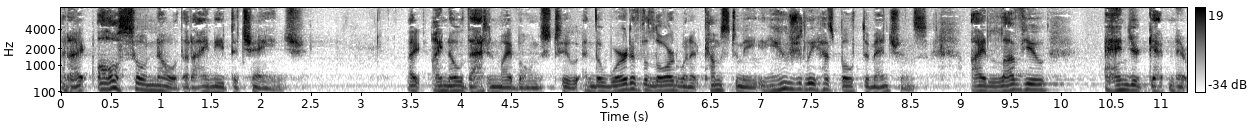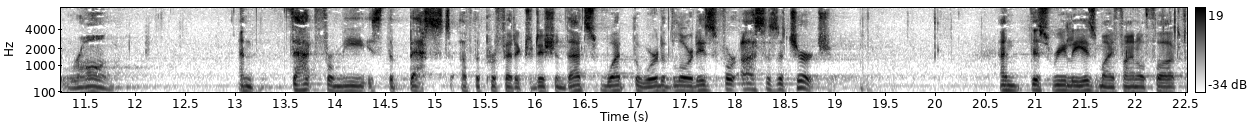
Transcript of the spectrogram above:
And I also know that I need to change. I, I know that in my bones too. And the word of the Lord, when it comes to me, usually has both dimensions. I love you, and you're getting it wrong. And that for me is the best of the prophetic tradition. That's what the word of the Lord is for us as a church. And this really is my final thought.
